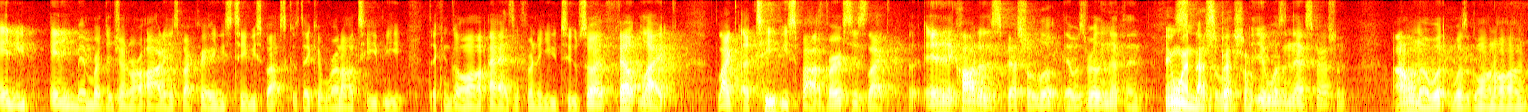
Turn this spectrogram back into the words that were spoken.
any any member of the general audience by creating these TV spots because they can run on TV, they can go on ads in front of YouTube. So it felt like like a TV spot versus like, and they called it a special look. There was really nothing. It wasn't that special. It wasn't that special. I don't know what was going on.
